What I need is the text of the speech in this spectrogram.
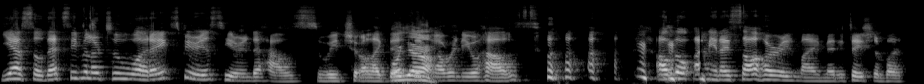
Yeah, so that's similar to what I experienced here in the house, which uh, like Oh, that yeah. in our new house. Although I mean, I saw her in my meditation, but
